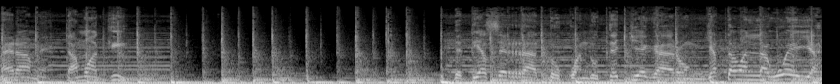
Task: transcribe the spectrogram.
Mírame, estamos aquí. Desde hace rato, cuando ustedes llegaron, ya estaban las huellas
